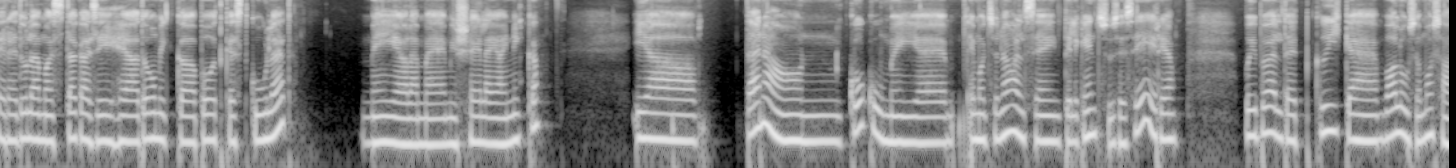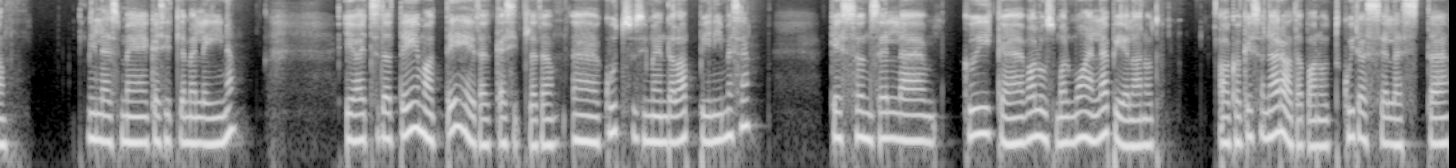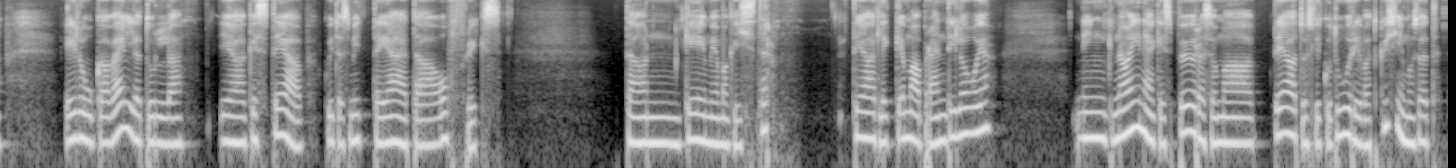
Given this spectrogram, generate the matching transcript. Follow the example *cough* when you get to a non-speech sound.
tere tulemast tagasi, head Hoomika podcast kuulajad. meie oleme Michelle ja Annika. ja täna on kogu meie emotsionaalse intelligentsuse seeria, võib öelda, et kõige valusam osa, milles me käsitleme leina. ja et seda teemat ehedalt käsitleda, äh, kutsusime endale appi inimese, kes on selle kõige valusmal moel läbi elanud, aga kes on ära tabanud, kuidas sellest äh, eluga välja tulla ja kes teab, kuidas mitte jääda ohvriks. ta on keemiamagister, teadlik ema brändilooja ning naine, kes pööras oma teaduslikud uurivad küsimused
